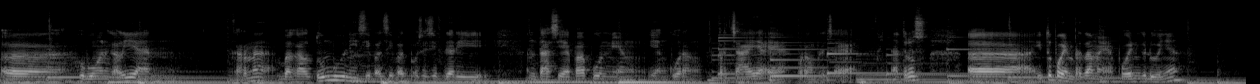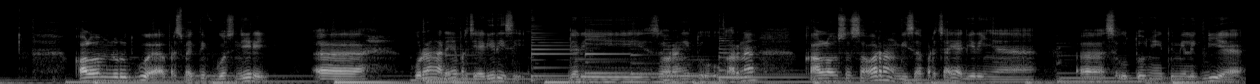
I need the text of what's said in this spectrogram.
uh, hubungan kalian. Karena bakal tumbuh nih sifat-sifat posesif dari entah siapa pun yang yang kurang percaya ya kurang percaya. Nah terus uh, itu poin pertama ya. Poin keduanya kalau menurut gue perspektif gue sendiri uh, kurang adanya percaya diri sih dari seseorang itu. Karena kalau seseorang bisa percaya dirinya uh, seutuhnya itu milik dia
